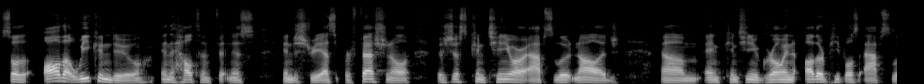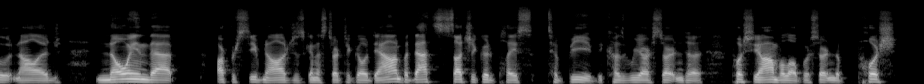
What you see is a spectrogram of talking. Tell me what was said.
So all that we can do in the health and fitness industry as a professional is just continue our absolute knowledge um, and continue growing other people's absolute knowledge, knowing that our perceived knowledge is going to start to go down. But that's such a good place to be because we are starting to push the envelope. We're starting to push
